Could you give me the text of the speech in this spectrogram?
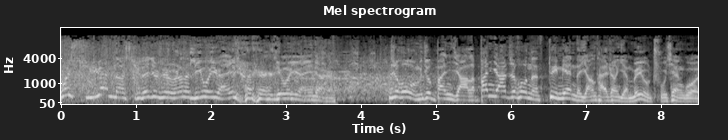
我许愿呢，许的就是我让他离我远一点离我远一点之后我们就搬家了。搬家之后呢，对面的阳台上也没有出现过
